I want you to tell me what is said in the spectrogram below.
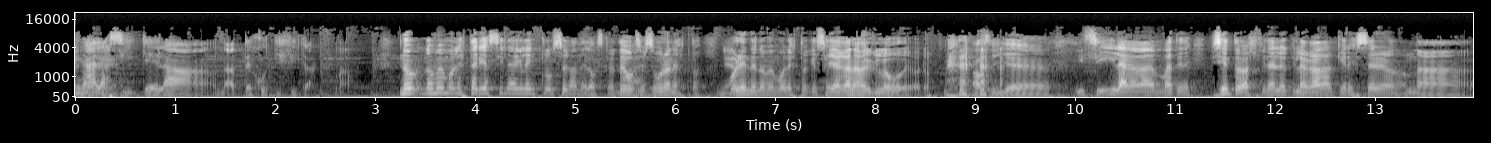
final le- así que la, la- te justifica. No. No, no me molestaría si la Glenn Close se gana el Oscar, debo Ah. ser seguro honesto. Ya. Por ende no me molestó que se haya ganado el Globo de Oro. Así que... Y sí, la Gaga va a tener... Siento, al final lo que la Gaga quiere es ser onda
